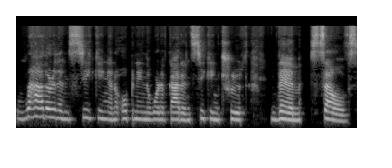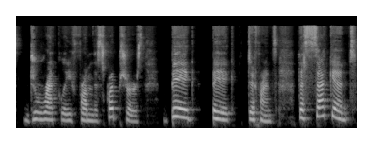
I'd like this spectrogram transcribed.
rather than seeking and opening the word of God and seeking truth themselves directly from the scriptures. Big, big difference. The second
